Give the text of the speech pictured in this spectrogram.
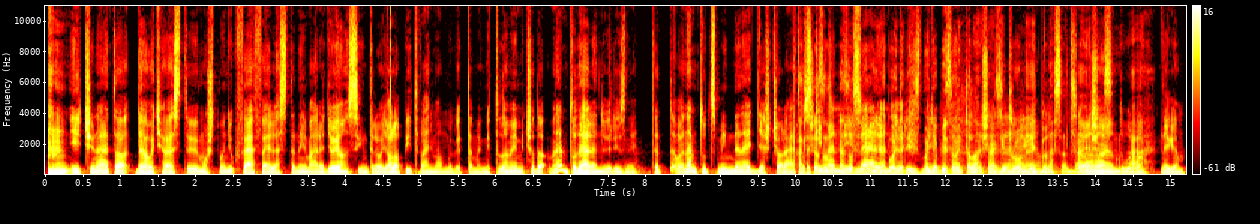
így csinálta, de hogyha ezt ő most mondjuk felfejlesztené már egy olyan szintre, hogy alapítvány van mögötte, meg mit tudom én micsoda, nem tud ellenőrizni. Tehát nem tudsz minden egyes családhoz hát kimenni, ez az, ez leellenőrizni. Hogy, hogy a bizonytalanságitról egyből leszed szóval és nagyon durva. Á. Igen.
